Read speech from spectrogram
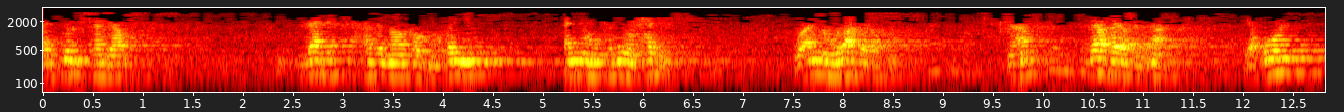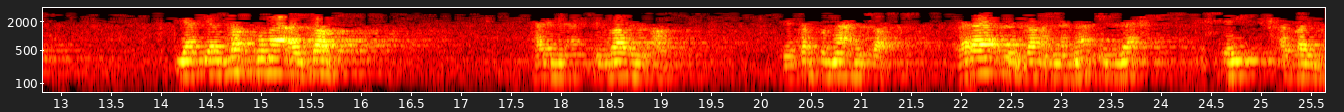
الجلد شجر. لكن هذا ما وصفه ابن القيم أنه كبير الحجم وأنه لا خير فيه. نعم؟ لا خير فيه. نعم. يقول ينتقص ماء البر هذا من باطن الأرض. ينتقص الماء عن فلا ينزع من الماء إلا الشيء القليل.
